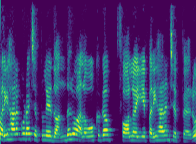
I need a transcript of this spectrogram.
పరిహారం కూడా చెప్పలేదు. అందరూ అలవోకగా ఫాలో అయ్యే పరిహారం చెప్పారు.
